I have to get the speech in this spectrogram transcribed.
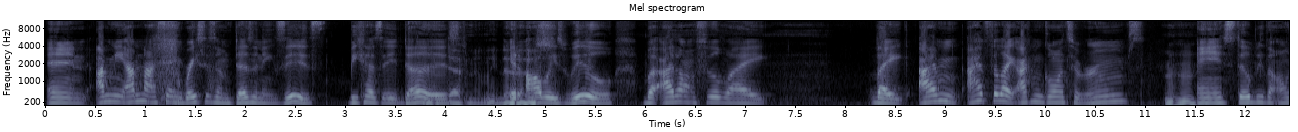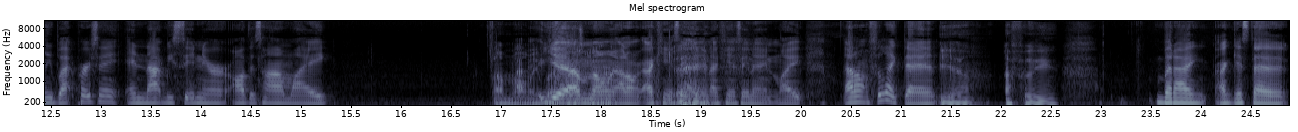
And I mean, I'm not saying racism doesn't exist because it does. It definitely does. It always will, but I don't feel like like I'm I feel like I can go into rooms Mm-hmm. and still be the only black person and not be sitting there all the time like I'm the only. black yeah, I'm the only? I don't I can't say nothing. I can't say nothing. Like I don't feel like that. Yeah, I feel you. But I I guess that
